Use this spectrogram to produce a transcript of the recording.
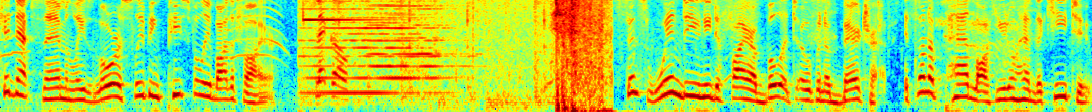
kidnaps Sam and leaves Laura sleeping peacefully by the fire. Let go. Since when do you need to fire a bullet to open a bear trap? It's not a padlock you don't have the key to.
